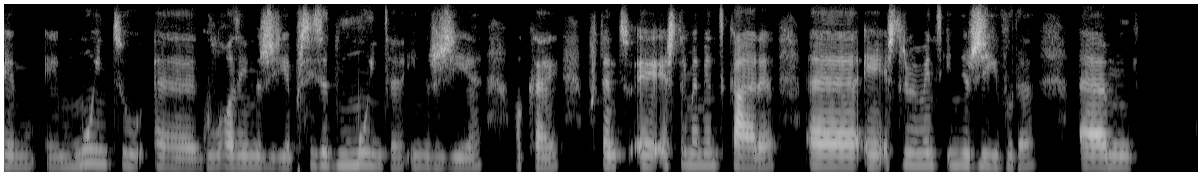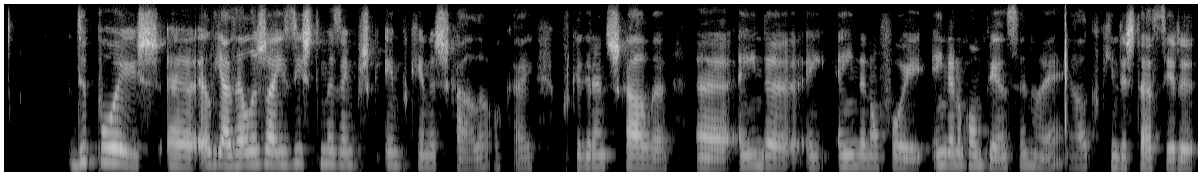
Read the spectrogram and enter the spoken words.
é, é muito uh, gulosa em energia, precisa de muita energia, ok? Portanto, é, é extremamente cara, uh, é extremamente energivora. Um, depois, uh, aliás, ela já existe, mas em, em, pequena escala, ok? Porque a grande escala uh, ainda, ainda não foi, ainda não compensa, não é? É algo que ainda está a ser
